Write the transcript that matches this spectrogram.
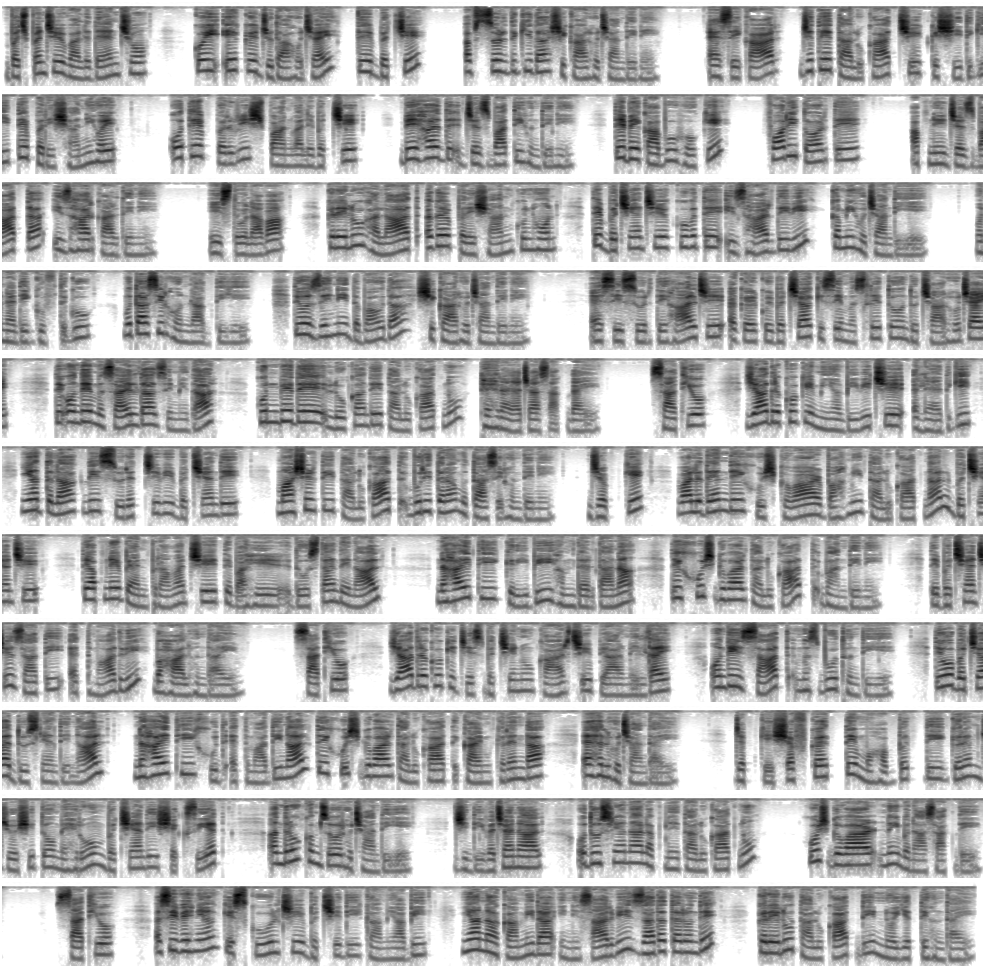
ਬਚਪਨ 'ਚ ਵਾਲਿਦੈਨ 'ਚੋਂ ਕੋਈ ਇੱਕ ਜੁਦਾ ਹੋ ਜਾਏ ਤੇ ਬੱਚੇ ਅਫਸਰਦਗੀ ਦਾ ਸ਼ਿਕਾਰ ਹੋ ਜਾਂਦੇ ਨੇ। ਐਸੇ ਕਾਰ ਜਿੱਥੇ ਤਾਲੁਕਾਤ 'ਚ ਕਸ਼ੀਦਗੀ ਤੇ ਪਰੇਸ਼ਾਨੀ ਹੋਏ, ਉਥੇ ਪਰਵਰਿਸ਼ ਪਾਣ ਵਾਲੇ ਬੱਚੇ ਬੇਹੱਦ ਜਜ਼ਬਾਤੀ ਹੁੰਦੇ ਨੇ। ਤੇ ਬੇਕਾਬੂ ਹੋ ਕੇ ਫੌਰੀ ਤੌਰ ਤੇ ਆਪਣੇ ਜਜ਼ਬਾਤ ਦਾ ਇਜ਼ਹਾਰ ਕਰਦੇ ਨੇ ਇਸ ਤੋਂ ਇਲਾਵਾ ਘਰੇਲੂ ਹਾਲਾਤ ਅਗਰ ਪਰੇਸ਼ਾਨ ਕੁਨ ਹੋਣ ਤੇ ਬੱਚਿਆਂ 'ਚ ਕੁਵਤੇ ਇਜ਼ਹਾਰ ਦੀ ਵੀ ਕਮੀ ਹੋ ਜਾਂਦੀ ਏ ਉਹਨਾਂ ਦੀ ਗੁਫ਼ਤਗੂ متاثر ਹੋਣ ਲੱਗਦੀ ਏ ਤੇ ਉਹ ਜ਼ਿਹਨੀ ਦਬਾਅ ਦਾ ਸ਼ਿਕਾਰ ਹੋ ਜਾਂਦੇ ਨੇ ਐਸੀ ਸੂਰਤ-ਹਾਲ 'ਚ ਅਗਰ ਕੋਈ ਬੱਚਾ ਕਿਸੇ ਮਸਲੇ ਤੋਂ ਦੁਚਾਰ ਹੋ ਜਾਏ ਤੇ ਉਹਦੇ ਮਸਾਇਲ ਦਾ ਜ਼ਿੰਮੇਦਾਰ ਕੁਨਬੇ ਦੇ ਲੋਕਾਂ ਦੇ ਤਾਲੁਕਾਤ ਨੂੰ ਠਹਿਰਾਇਆ ਜਾ ਸਕਦਾ ਏ ਸਾਥੀਓ ਯਾਦ ਰੱਖੋ ਕਿ ਮੀਆਂ ਬੀਵੀ 'ਚ ਅਲੈਦਗੀ ਜਾਂ ਤਲਾਕ ਦੀ ਸੂਰਤ 'ਚ ਵੀ ਬੱਚਿਆਂ ਦੇ ਮਾਸ਼ਰਤੀ ਤਾਲੁਕਾਤ ਬੁਰੀ ਤਰ੍ਹਾਂ متاثر ਹੁੰਦੇ ਨੇ ਜਦਕਿ ਵਾਲਿਦੈਨ ਦੇ ਖੁਸ਼ਗਵਾਰ ਬਾਹਮੀ ਤਾਲੁਕਾਤ ਨਾਲ ਬੱਚਿਆਂ 'ਚ ਤੇ ਆਪਣੇ ਭੈਣ ਭਰਾਵਾਂ 'ਚ ਤੇ ਬਾਹਰ ਦੋਸਤਾਂ ਦੇ ਨਾਲ ਨਹਾਇਤ ਹੀ ਕਰੀਬੀ ਹਮਦਰਦਾਨਾ ਤੇ ਖੁਸ਼ਗਵਾਰ ਤਾਲੁਕਾਤ ਬਣਦੇ ਨੇ ਤੇ ਬੱਚਿਆਂ 'ਚ ਜ਼ਾਤੀ ਇਤਮਾਦ ਵੀ ਬਹਾਲ ਹੁੰਦਾ ਏ ਸਾਥੀਓ ਯਾਦ ਰੱਖੋ ਕਿ ਜਿਸ ਬੱਚੇ ਨੂੰ ਕਾਰ 'ਚ ਪਿਆਰ ਮਿਲਦਾ ਏ ਉਹਦੀ ਜ਼ਾਤ ਮਜ਼ਬੂਤ ਹੁੰਦੀ ਏ ਤੇ ਉਹ ਬੱਚਾ ਦੂਸਰਿਆਂ ਦੇ ਨਾਲ, ਨਹਾਇਤ ਹੀ ਖੁਦ ਇਤਮਾਦੀ ਨਾਲ ਤੇ ਖੁਸ਼ਗਵਾਰ ਤਾਲੁਕਾਤ ਕਾਇਮ ਕਰਨ ਦਾ ਅਹਲ ਹੋ ਜਾਂਦਾ ਏ। ਜਦਕਿ ਸ਼ਫਕਤ ਤੇ ਮੁਹੱਬਤ ਦੀ ਗਰਮ ਜੋਸ਼ੀ ਤੋਂ ਮਹਿਰੂਮ ਬੱਚਿਆਂ ਦੀ ਸ਼ਖਸੀਅਤ ਅੰਦਰੋਂ ਕਮਜ਼ੋਰ ਹੋ ਜਾਂਦੀ ਏ, ਜਿੰਦੀ ਵਜ੍ਹਾ ਨਾਲ ਉਹ ਦੂਸਰਿਆਂ ਨਾਲ ਆਪਣੇ ਤਾਲੁਕਾਤ ਨੂੰ ਖੁਸ਼ਗਵਾਰ ਨਹੀਂ ਬਣਾ ਸਕਦੇ। ਸਾਥੀਓ, ਅਸੀਂ ਵੇਖਿਆ ਕਿ ਸਕੂਲ 'ਚ ਬੱਚੇ ਦੀ ਕਾਮਯਾਬੀ ਜਾਂ ਨਾਕਾਮੀ ਦਾ ਇਨਸਾਰ ਵੀ ਜ਼ਿਆਦਾਤਰ ਹੁੰਦੇ ਘਰੇਲੂ ਤਾਲੁਕਾਤ ਦੀ ਨੋਇਤ ਤੇ ਹੁੰਦਾ ਏ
